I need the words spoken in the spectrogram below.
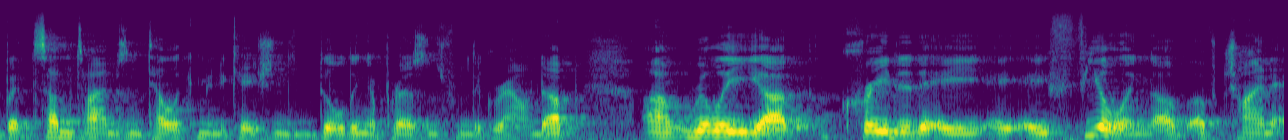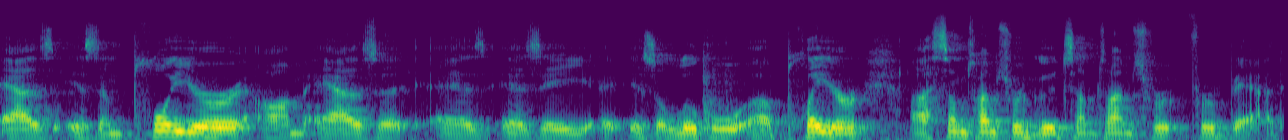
but sometimes in telecommunications, building a presence from the ground up, really created a, a, a, feeling of, of China as, as employer, um, as as a, as, as a, as a local uh, player, uh, sometimes for good, sometimes for, for bad.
